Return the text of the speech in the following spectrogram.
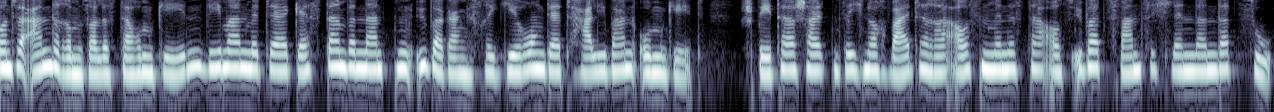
Unter anderem soll es darum gehen, wie man mit der gestern benannten Übergangsregierung der Taliban umgeht. Später schalten sich noch weitere Außenminister aus über 20 Ländern dazu.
